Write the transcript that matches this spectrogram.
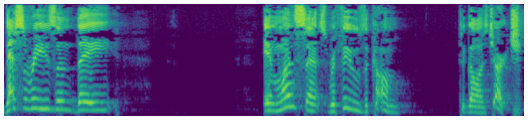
That's the reason they, in one sense, refuse to come to God's church.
